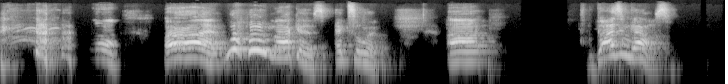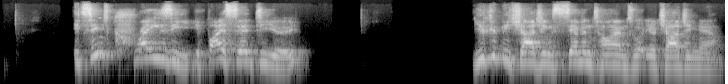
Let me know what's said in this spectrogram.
All right. Woohoo, Marcus. Excellent. Uh, guys and gals, it seems crazy if I said to you, you could be charging seven times what you're charging now.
